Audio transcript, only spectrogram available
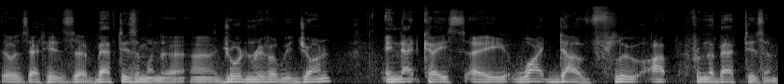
was at his uh, baptism on the uh, Jordan River with John. In that case, a white dove flew up from the baptism.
